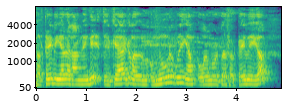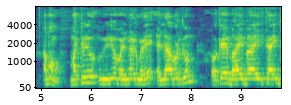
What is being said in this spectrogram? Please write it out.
സബ്സ്ക്രൈബ് ചെയ്യാതെ കാണുന്നെങ്കിൽ തീർച്ചയായിട്ടും അത് ഒന്നുകൂടി കൂടി ഞാൻ ഓർമ്മപ്പെടുത്തുക. സബ്സ്ക്രൈബ് ചെയ്യുക. അപ്പം മറ്റൊരു വീഡിയോ വരുന്നതിന് വരെ എല്ലാവർക്കും ഓക്കെ ബൈ ബൈ താങ്ക്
